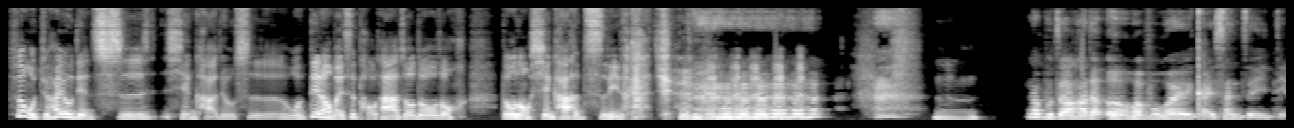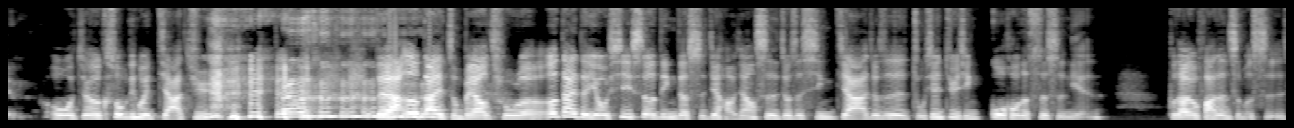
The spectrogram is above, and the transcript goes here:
虽然我觉得它有点吃显卡，就是我电脑每次跑它的时候都有种都有种显卡很吃力的感觉。嗯，那不知道它的二会不会改善这一点？我觉得说不定会加剧。对，它二代准备要出了，二代的游戏设定的时间好像是就是新加，就是主线剧情过后的四十年。不知道又发生什么事。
